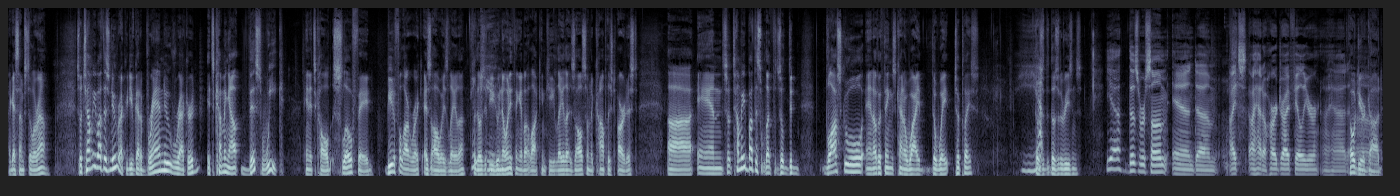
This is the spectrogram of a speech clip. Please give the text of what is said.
I guess I'm still around. So tell me about this new record. You've got a brand new record. It's coming out this week, and it's called Slow Fade. Beautiful artwork, as always, Layla. For Thank those of you you. who know anything about Loch and Key, Layla is also an accomplished artist. Uh, and so tell me about this. Like, so did law school and other things kind of why the wait took place? Yep. Those, are the, those are the reasons? Yeah, those were some, and um, I I had a hard drive failure. I had. Oh, dear um, God.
